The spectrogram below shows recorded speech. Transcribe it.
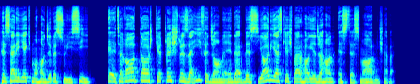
پسر یک مهاجر سوئیسی اعتقاد داشت که قشر ضعیف جامعه در بسیاری از کشورهای جهان استثمار می شود.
